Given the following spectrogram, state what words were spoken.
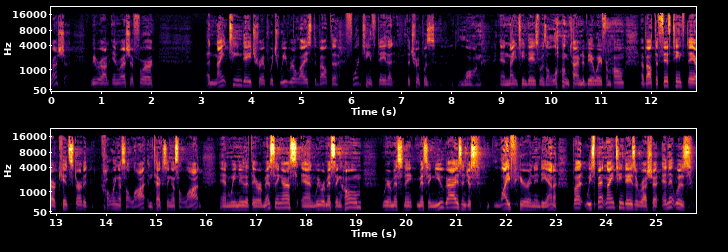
Russia. We were on, in Russia for a 19 day trip, which we realized about the 14th day that the trip was long. And 19 days was a long time to be away from home. About the 15th day, our kids started calling us a lot and texting us a lot. And we knew that they were missing us, and we were missing home. We were missing, missing you guys and just life here in Indiana. But we spent 19 days in Russia, and it was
